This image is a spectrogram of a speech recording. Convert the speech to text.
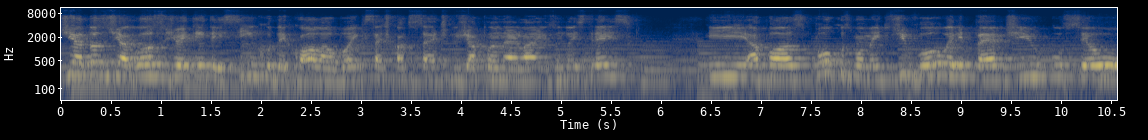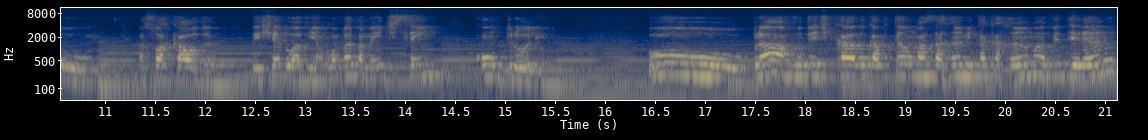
Dia 12 de agosto de 85, decola o Boeing 747 do Japan Airlines 123 e após poucos momentos de voo ele perde o seu a sua cauda, deixando o avião completamente sem controle. O bravo, dedicado capitão Masahami Takahama, veterano,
